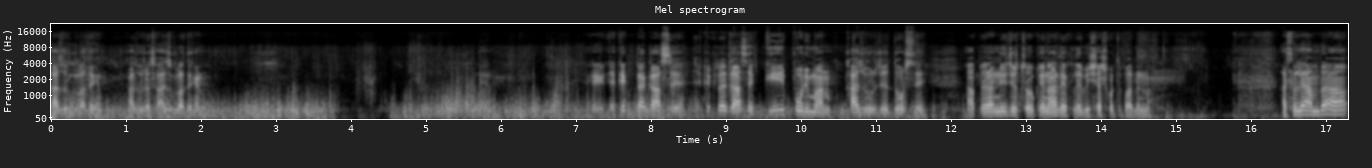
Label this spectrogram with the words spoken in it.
খাজুরগুলো দেখেন, খাজুরের সাইজগুলো দেখেন। এক একটা গাছে এক একটা গাছে কি পরিমাণ খাজুর যে ধরছে, আপনারা নিজের চোখে না দেখলে বিশ্বাস করতে পারবেন না। আসলে আমরা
